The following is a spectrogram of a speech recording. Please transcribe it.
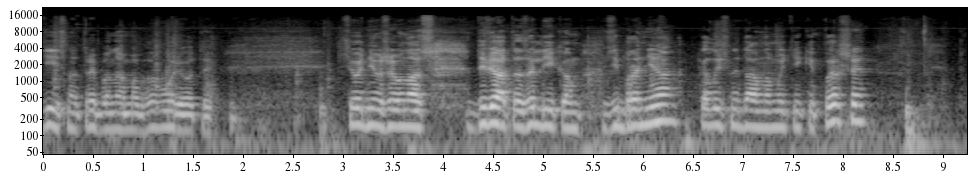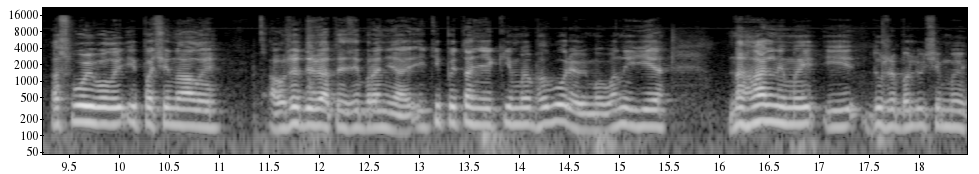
дійсно треба нам обговорювати. Сьогодні вже у нас дев'яте за ліком зібрання. Колись недавно ми тільки перше освоювали і починали, а вже дев'яте зібрання. І ті питання, які ми обговорюємо, вони є нагальними і дуже болючими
